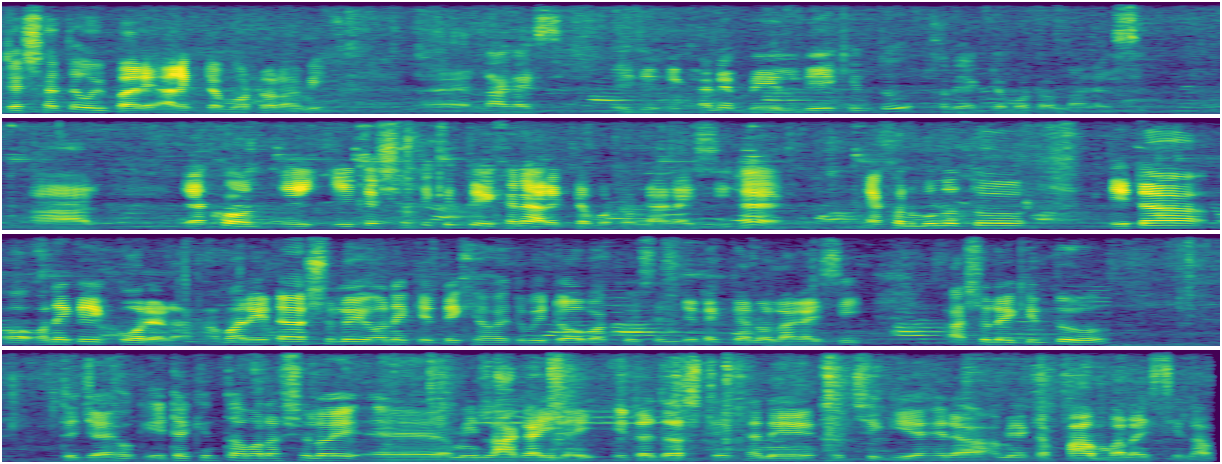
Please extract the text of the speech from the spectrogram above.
এটার সাথে ওই পারে আরেকটা মোটর আমি লাগাইছি। এই যে এখানে বেল দিয়ে কিন্তু আমি একটা মোটর লাগাইছি। আর এখন এই, এটার সাথে কিন্তু এখানে আরেকটা মোটর লাগাইছি হ্যাঁ? এখন মূলত এটা অনেকেই করে না। আমার এটা আসলে অনেকে দেখে হয়তো একটু অবাক হয়েছেন যে এটা কেন লাগাইছি। আসলে কিন্তু তো যাই হোক, এটা কিন্তু আমার আসলে আমি লাগাই নাই। এটা জাস্ট এখানে হচ্ছে গিয়ে হেরা আমি একটা পাম্প বানাইছিলাম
